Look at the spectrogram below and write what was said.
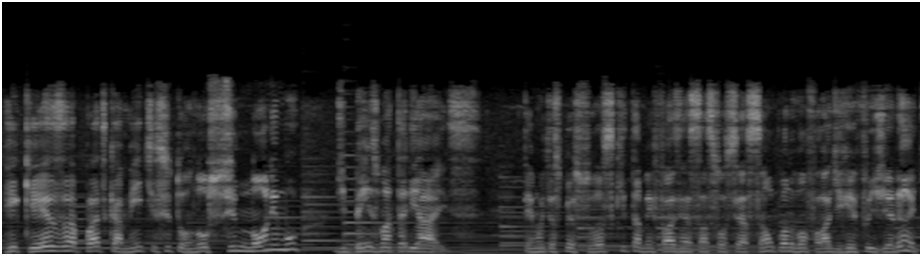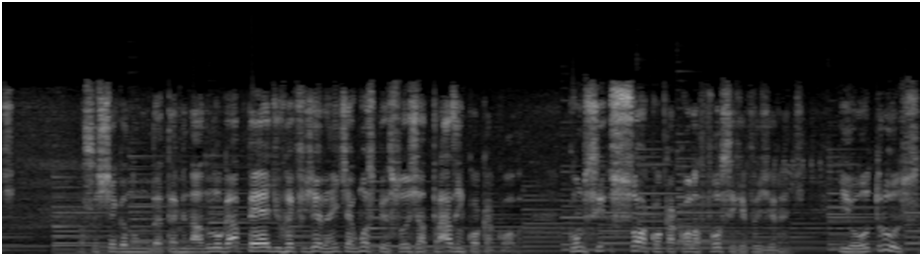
riqueza praticamente se tornou sinônimo de bens materiais. Tem muitas pessoas que também fazem essa associação quando vão falar de refrigerante. Você chega num determinado lugar, pede um refrigerante e algumas pessoas já trazem Coca-Cola, como se só a Coca-Cola fosse refrigerante. E outros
